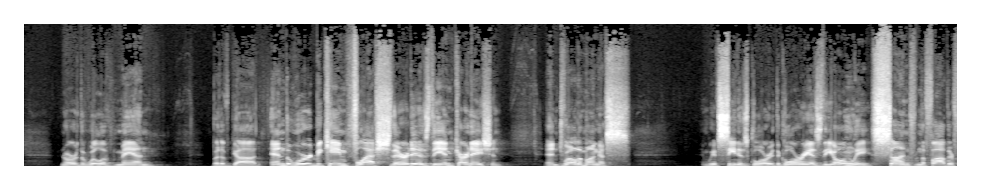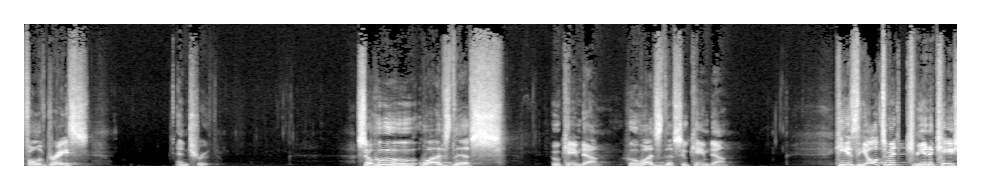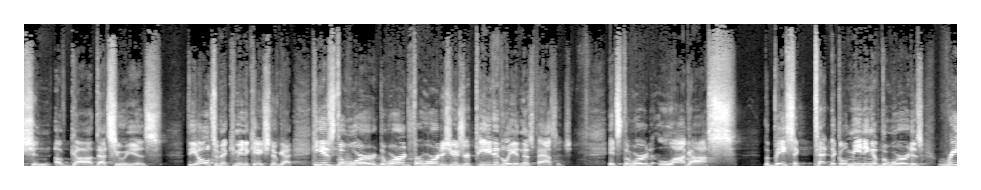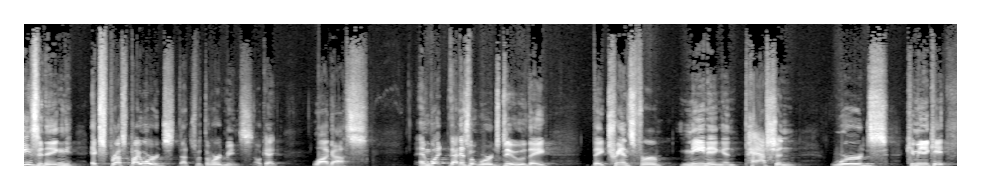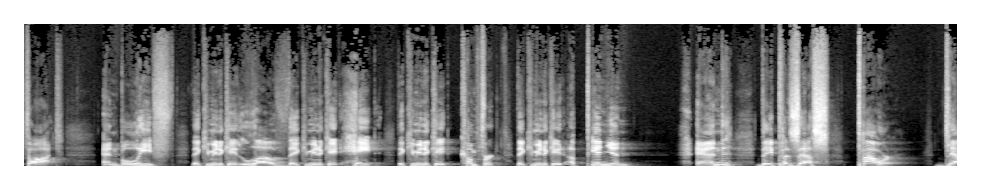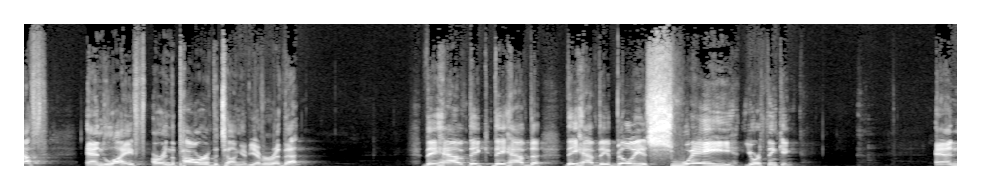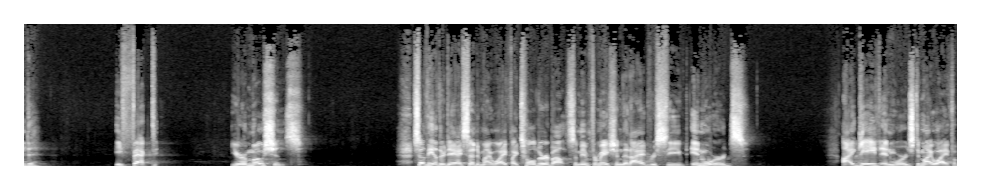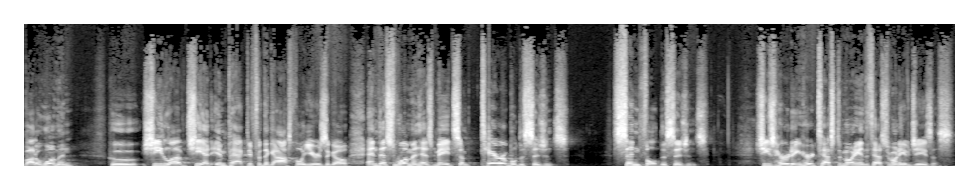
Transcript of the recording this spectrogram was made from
nor of the will of man, but of God. And the Word became flesh. There it is, the incarnation, and dwelt among us. And we have seen his glory. The glory as the only Son from the Father, full of grace and truth. So, who was this who came down? Who was this who came down? He is the ultimate communication of God. That's who he is. The ultimate communication of God. He is the Word. The word for word is used repeatedly in this passage. It's the word logos. The basic technical meaning of the word is reasoning expressed by words. That's what the word means, okay? Logos. And what that is what words do. They they transfer meaning and passion. Words communicate thought and belief. They communicate love. They communicate hate. They communicate comfort. They communicate opinion. And they possess power. Death and life are in the power of the tongue. Have you ever read that? They have, they, they have, the, they have the ability to sway your thinking and affect your emotions. So the other day, I said to my wife, I told her about some information that I had received in words. I gave in words to my wife about a woman who she loved, she had impacted for the gospel years ago. And this woman has made some terrible decisions, sinful decisions. She's hurting her testimony and the testimony of Jesus.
